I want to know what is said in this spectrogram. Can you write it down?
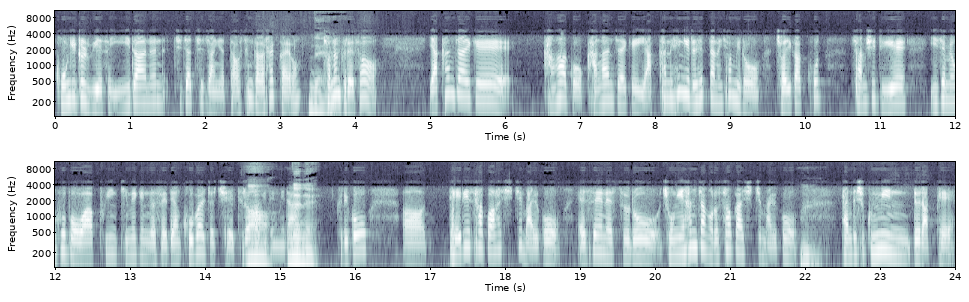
공익을 위해서 일하는 지자체장이었다고 생각을 할까요? 네. 저는 그래서 약한 자에게 강하고 강한 자에게 약한 행위를 했다는 혐의로 저희가 곧 잠시 뒤에 이재명 후보와 부인 김혜경 여사에 대한 고발 조치에 들어가게 아, 됩니다. 네네. 그리고 어 대리 사과하시지 말고 SNS로 종이 한 장으로 사과하시지 말고 음. 반드시 국민들 앞에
